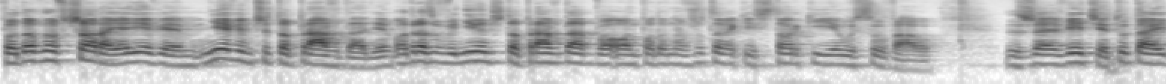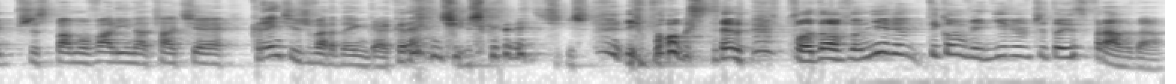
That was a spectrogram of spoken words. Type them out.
Podobno wczoraj, ja nie wiem, nie wiem czy to prawda, nie? Od razu mówię, nie wiem czy to prawda, bo on podobno wrzucał jakieś storki i je usuwał. Że wiecie, tutaj przyspamowali na czacie, kręcisz Wardęga, kręcisz, kręcisz. I Boxtel podobno, nie wiem, tylko mówię, nie wiem czy to jest prawda.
